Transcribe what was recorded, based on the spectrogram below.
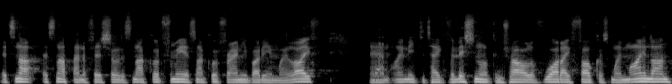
It's not, it's not beneficial. It's not good for me. It's not good for anybody in my life. And um, I need to take volitional control of what I focus my mind on.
